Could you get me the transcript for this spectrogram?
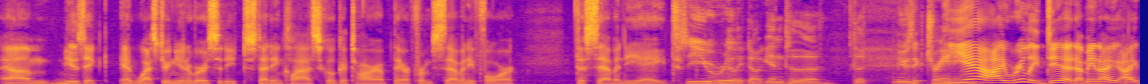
um, music at Western University, studying classical guitar up there from 74 to 78. So you really dug into the the music training. Yeah, I really did. I mean, I, I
